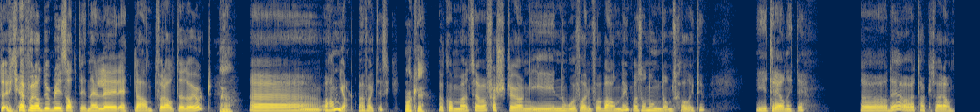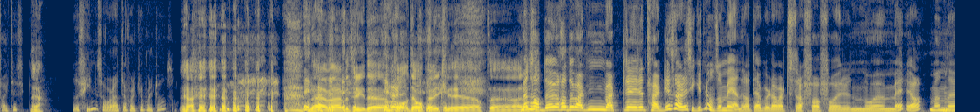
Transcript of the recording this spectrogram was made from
sørger jeg for at du blir satt inn eller et eller annet for alt det du har gjort. Ja. Uh, og han hjalp meg faktisk. Okay. Da kom jeg ut, så jeg var første gang i noe form for behandling på en sånn ungdomskollektiv i 93. Så det var takket være han, faktisk. Ja. Så det fins ålreite folk i politiet, altså. Ja. det er jo betryggende. Det, håper jeg virkelig at det er. Men altså. hadde, hadde verden vært rettferdig, så er det sikkert noen som mener at jeg burde ha vært straffa for noe mer, ja. Men Mm. det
